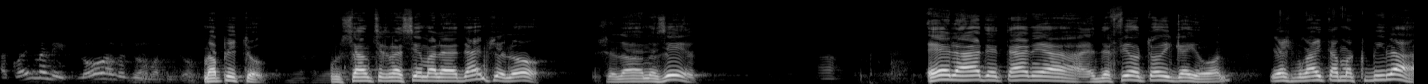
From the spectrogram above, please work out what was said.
הכהן מניף, לא הנזיר. מה פתאום? הוא שם צריך לשים על הידיים שלו, של הנזיר. אלא דתניא, לפי אותו היגיון, יש ברייתא מקבילה,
